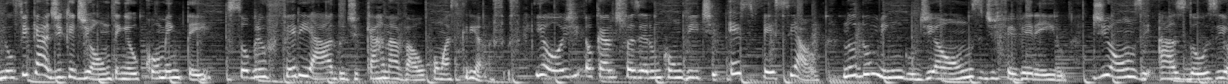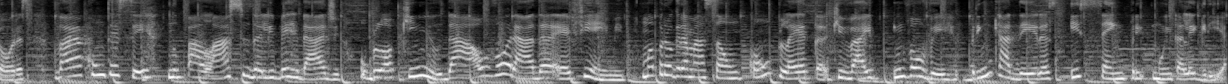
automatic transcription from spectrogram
No Fica a Dica de ontem eu comentei sobre o feriado de carnaval com as crianças. E hoje eu quero te fazer um convite especial. No domingo, dia 11 de fevereiro, de 11 às 12 horas, vai acontecer no Palácio da Liberdade o bloquinho da Alvorada FM. Uma programação completa que vai envolver brincadeiras e sempre muita alegria.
